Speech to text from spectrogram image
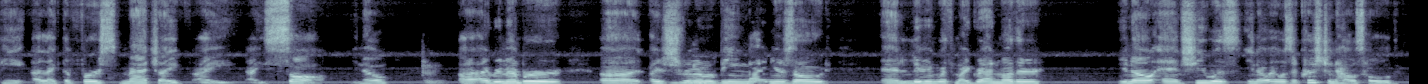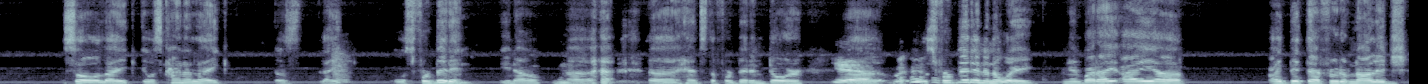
the uh, like the first match I I I saw. You know, Mhm. I, I remember. Uh, I just remember being nine years old and living with my grandmother. You know, and she was, you know, it was a Christian household, so like it was kind of like it was like it was forbidden. You know, uh, uh, hence the forbidden door yeah. uh, it was forbidden in a way. And but I I uh, I bit that fruit of knowledge,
